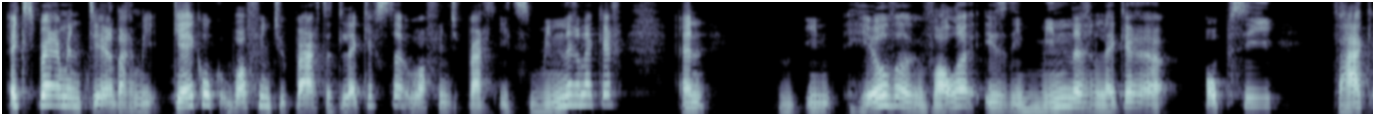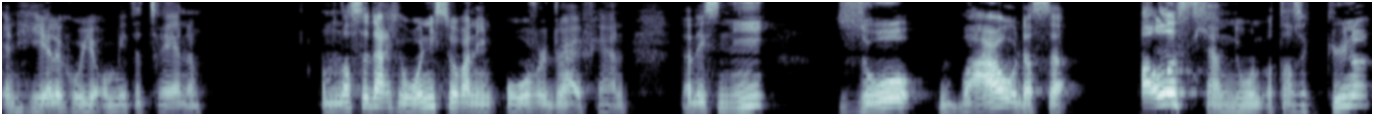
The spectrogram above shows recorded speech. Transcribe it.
experimenteer daarmee. Kijk ook, wat vindt je paard het lekkerste? Wat vindt je paard iets minder lekker? En in heel veel gevallen is die minder lekkere optie vaak een hele goede om mee te trainen. Omdat ze daar gewoon niet zo van in overdrive gaan. Dat is niet zo wauw dat ze alles gaan doen wat ze kunnen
